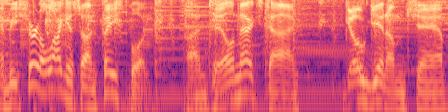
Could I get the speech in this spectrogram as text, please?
And be sure to like us on Facebook. Until next time, go get 'em, champ.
